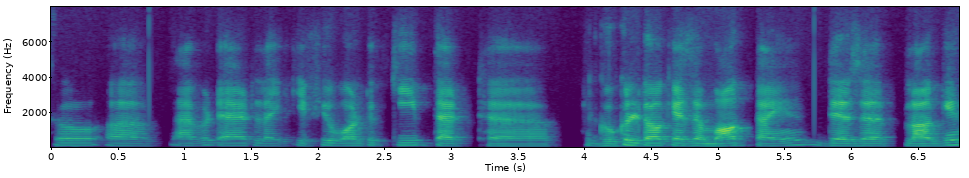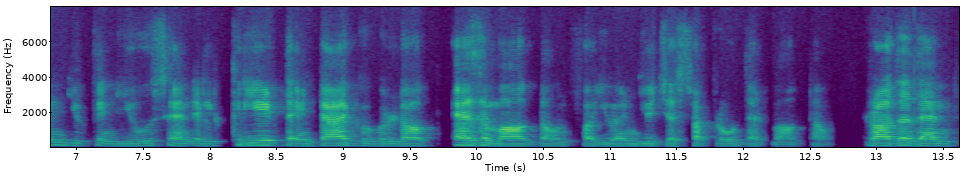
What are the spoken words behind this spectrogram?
So uh, I would add, like, if you want to keep that uh, Google Doc as a markdown, there's a plugin you can use and it'll create the entire Google Doc as a markdown for you and you just upload that markdown. Rather than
